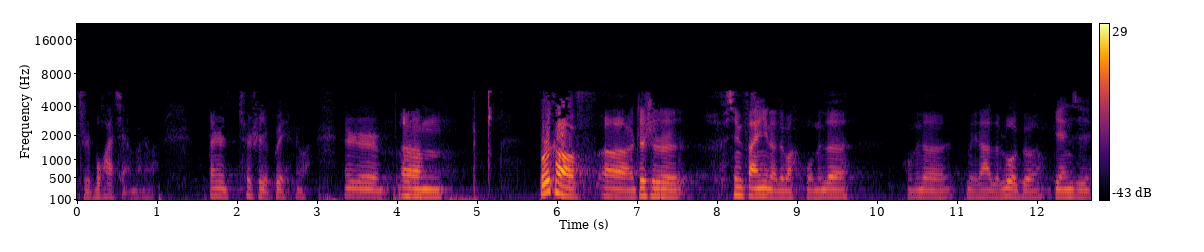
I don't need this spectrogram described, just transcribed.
纸不花钱嘛，是吧？但是确实也贵，是吧？但是，嗯，Burkoff，呃，这是新翻译的，对吧？我们的我们的伟大的洛格编辑，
